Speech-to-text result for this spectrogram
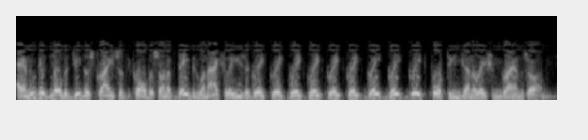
And who didn't know that Jesus Christ is called the son of David when actually he's a great, great, great, great, great, great, great, great, great 14 generation grandson?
